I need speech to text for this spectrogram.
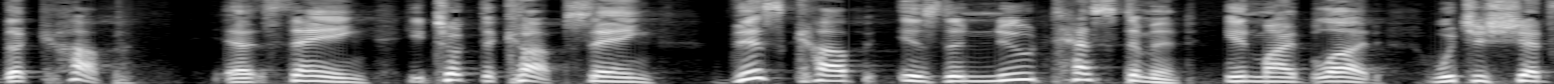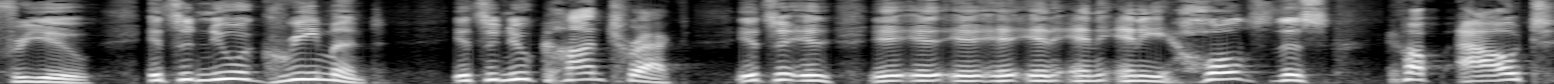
the cup, uh, saying, he took the cup, saying, this cup is the New Testament in my blood, which is shed for you. It's a new agreement. It's a new contract. It's a, it, it, it, and, and he holds this cup out,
